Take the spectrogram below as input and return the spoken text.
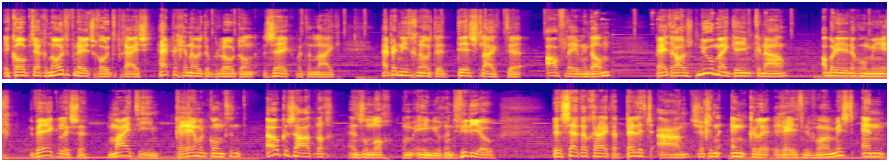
Ik hoop dat jij genoten van deze grote prijs. Heb je genoten, beloon dan zeker met een like. Heb je niet genoten, dislike de aflevering dan. Ben je trouwens nieuw op mijn gamekanaal? Abonneer dan voor meer wekelijkse My Team Carremont content. Elke zaterdag en zondag om 1 uur een video. Dus zet ook gelijk dat belletje aan, zodat je geen enkele meer van me mist. En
